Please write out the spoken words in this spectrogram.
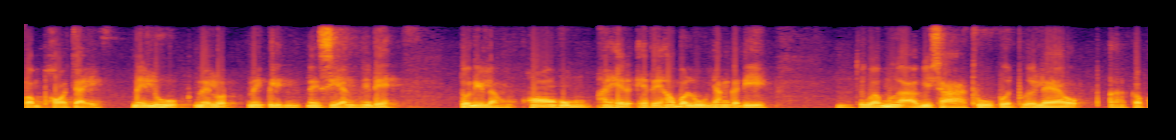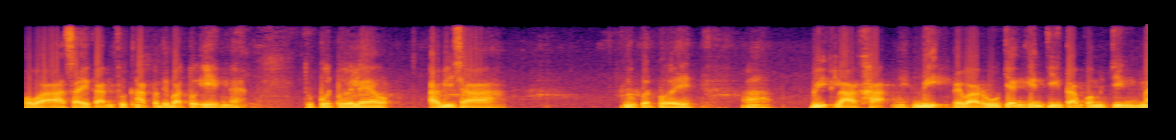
ความพอใจ ในรูปในรสในกลิ่นในเสียงนี่เด้ตัวนี้เราห่อหุ่มให้เฮ็ดเฮ็ดให้เฮาบรรลุหยังก็ดีถือว่าเมื่ออวิชชาถูกเปิดเผยแล้วก็เพราะว่าอาศัยการฝึกหัดปฏิบัติตัวเองนะถูกเปิดเผยแล้ว อวิชชาถูกเปิดเผย วิราคะนี่วิแปลว่ารู้แจ้งเห็นจริงตามความเป็นจริง ใน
